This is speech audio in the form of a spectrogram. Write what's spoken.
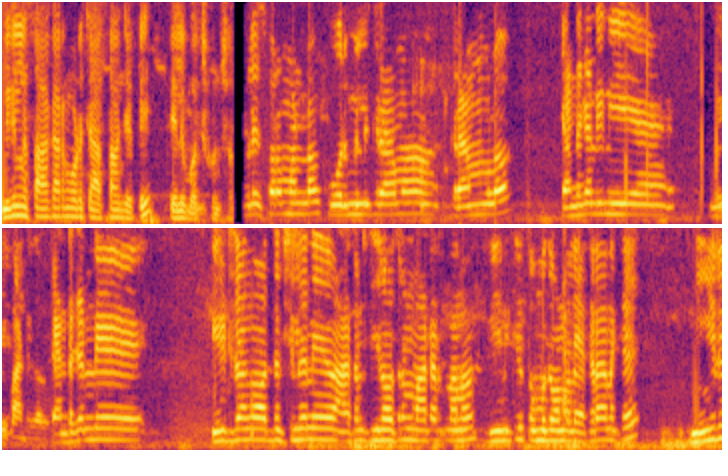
మిగిలిన సహకారం కూడా చేస్తామని చెప్పి తెలియపరుచుకుంటాం కపిలేశ్వరం మండలం కోరిమిల్లి గ్రామ గ్రామంలో ఎండగండి నీ ఎండగండి నీటి సంఘం అధ్యక్షులుగా నేను ఆచరణ శ్రీనివాసరావు మాట్లాడుతున్నాను. దీనికి తొమ్మిది వందల ఎకరానికి నీరు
